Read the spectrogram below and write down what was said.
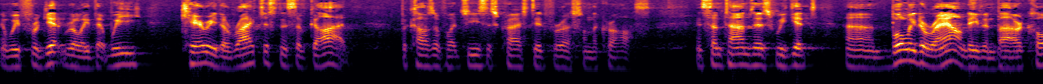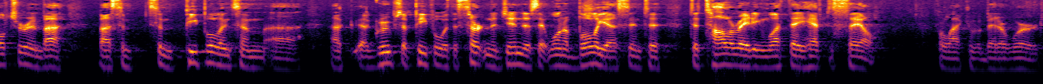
And we forget really that we carry the righteousness of God because of what Jesus Christ did for us on the cross. And sometimes as we get um, bullied around even by our culture and by, by some, some people and some uh, uh, uh, groups of people with a certain agendas that want to bully us into to tolerating what they have to sell, for lack of a better word,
